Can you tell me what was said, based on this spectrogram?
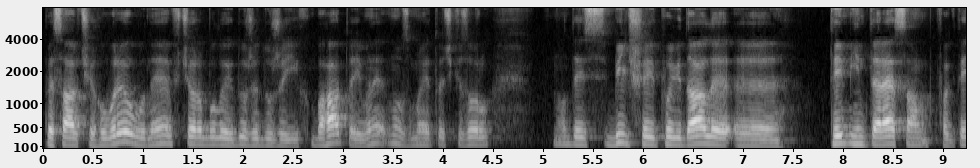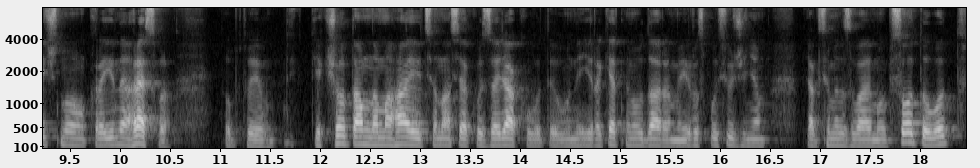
писав чи говорив. Вони вчора було їх дуже дуже їх багато, і вони, ну з моєї точки зору, ну десь більше відповідали е, тим інтересам фактично країни-агресора. Тобто, якщо там намагаються нас якось залякувати, вони і ракетними ударами, і розповсюдженням, як це ми називаємо ПСО, то от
